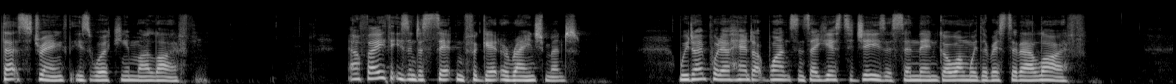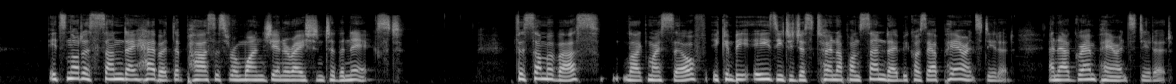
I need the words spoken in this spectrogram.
That strength is working in my life. Our faith isn't a set and forget arrangement. We don't put our hand up once and say yes to Jesus and then go on with the rest of our life. It's not a Sunday habit that passes from one generation to the next. For some of us, like myself, it can be easy to just turn up on Sunday because our parents did it and our grandparents did it.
